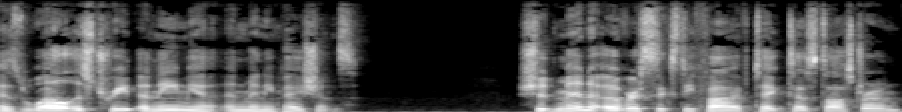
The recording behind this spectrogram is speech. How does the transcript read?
as well as treat anemia in many patients. Should men over 65 take testosterone?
